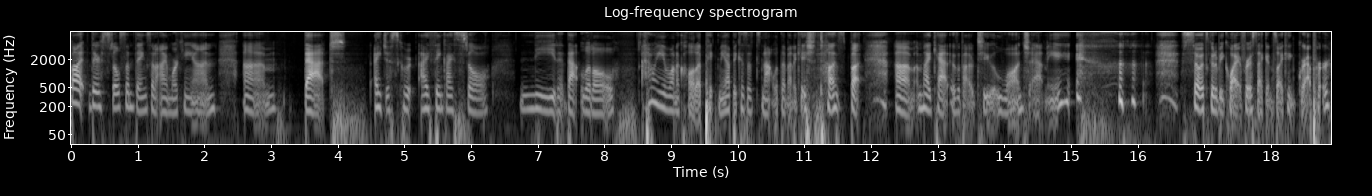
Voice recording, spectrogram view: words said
but there's still some things that i'm working on um that i just i think i still need that little I don't even want to call it a pick me up because it's not what the medication does, but um, my cat is about to launch at me. so it's going to be quiet for a second so I can grab her.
